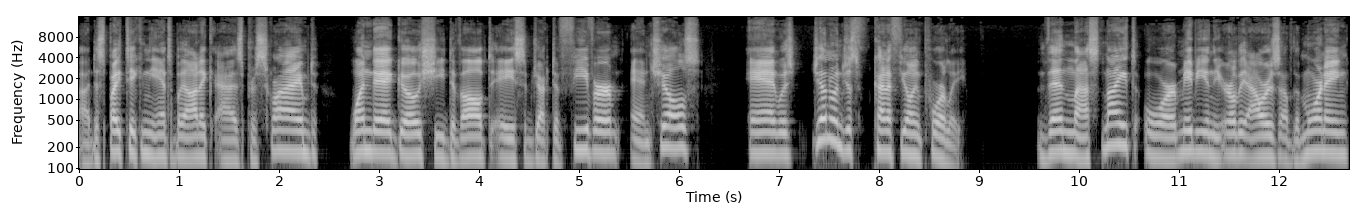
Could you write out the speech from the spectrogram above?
Uh, despite taking the antibiotic as prescribed, one day ago she developed a subjective fever and chills and was generally just kind of feeling poorly. Then last night, or maybe in the early hours of the morning,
